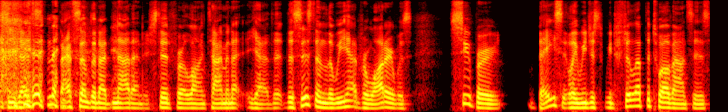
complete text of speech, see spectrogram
See, that's that's something I'd not understood for a long time. And I, yeah, the, the system that we had for water was super basic. Like we just we'd fill up the twelve ounces,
